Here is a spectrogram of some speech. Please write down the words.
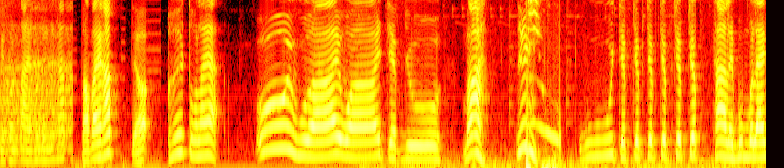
มีคนตายคนหนึงนะครับ ต่อไปครับ เดี๋ยวเฮ้ยตัวอะไรอะอุ้ยวายวายเจ็บอยู่มา ยิงอู้เจ็บเจ็บเจ็บเจ็บเจ็บเจ็บท่าอะไร boomerang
